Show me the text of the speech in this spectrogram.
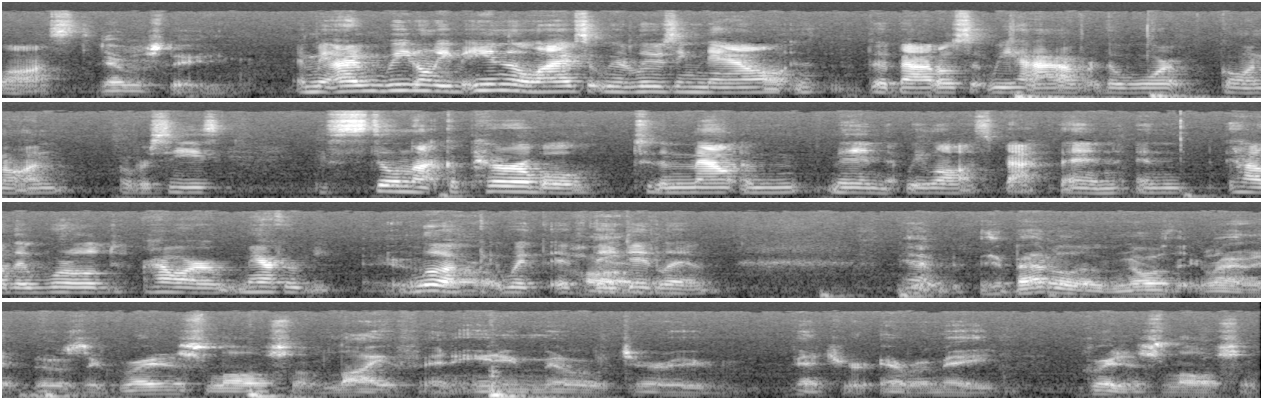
lost. devastating. I mean, I, we don't even even the lives that we're losing now, the battles that we have, or the war going on overseas, is still not comparable to the amount of men that we lost back then, and how the world, how our America would look horrible. with if they did live. Yeah. The, the Battle of the North Atlantic was the greatest loss of life in any military venture ever made. Greatest loss of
